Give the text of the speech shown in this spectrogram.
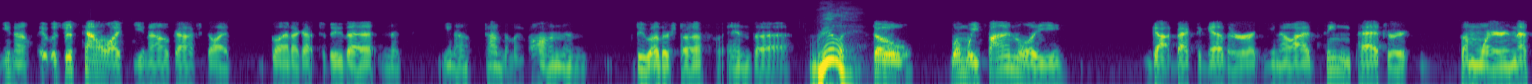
you know, it was just kind of like, you know, gosh, glad, glad I got to do that, and it's, you know, time to move on and do other stuff. And uh, Really? so when we finally got back together, you know, I had seen Patrick somewhere, and that's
